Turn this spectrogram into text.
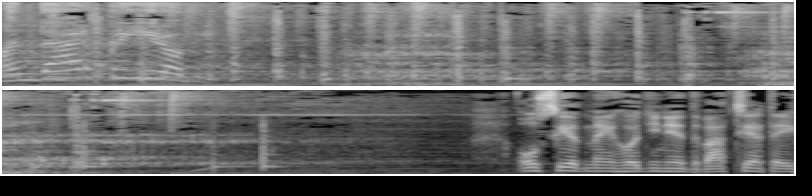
Kalendár prírody. O 7 hodine 24.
